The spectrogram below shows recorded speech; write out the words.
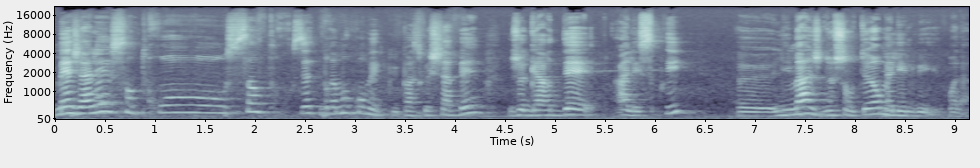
Mais j'allais sans trop, sans être vraiment convaincue, parce que Chabet, je gardais à l'esprit euh, l'image d'un chanteur mal élevé, voilà,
